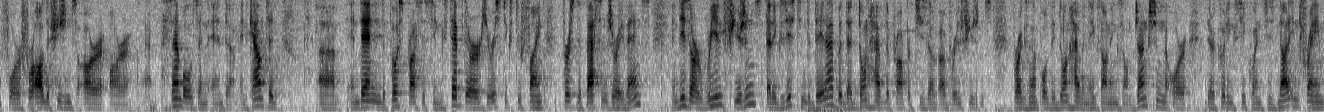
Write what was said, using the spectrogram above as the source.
for, for all the fusions are, are uh, assembled and, and, uh, and counted uh, and then in the post-processing step, there are heuristics to find first the passenger events. And these are real fusions that exist in the data, but that don't have the properties of, of real fusions. For example, they don't have an exon-exon junction, or their coding sequence is not in frame,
